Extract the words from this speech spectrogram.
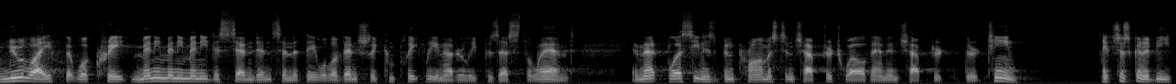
new life that will create many, many, many descendants and that they will eventually completely and utterly possess the land. And that blessing has been promised in chapter 12 and in chapter 13. It's just going to be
